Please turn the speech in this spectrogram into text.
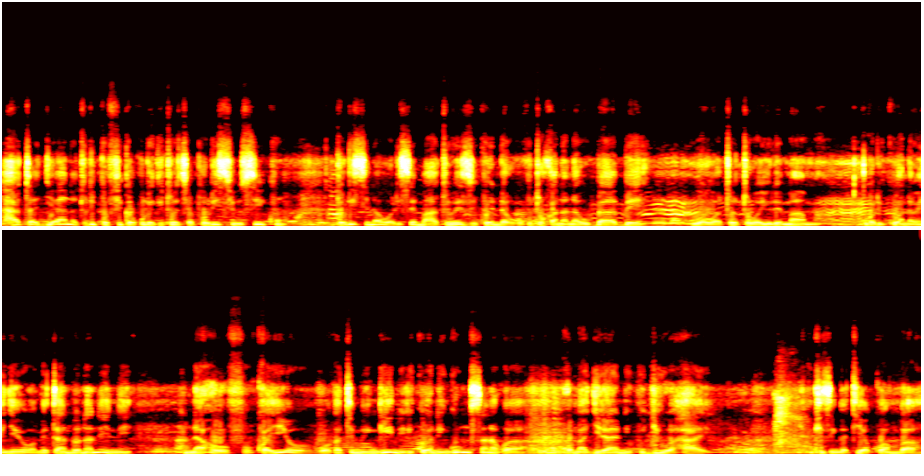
hata jana tulipofika kule kituo cha polisi usiku, polisi nao walisema hatuwezi kwenda huko kutokana na ubabe wa watoto wa yule mama. Walikuwa na wenyewe wametandwa na nini na hofu. Kwa hiyo wakati mwingine ilikuwa ni ngumu sana kwa, kwa majirani kujua hayo, ukizingatia kwamba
